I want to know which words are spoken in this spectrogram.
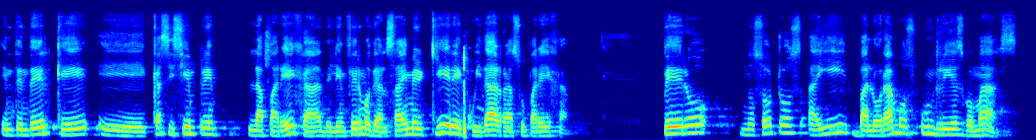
entender que eh, casi siempre la pareja del enfermo de Alzheimer quiere cuidar a su pareja, pero nosotros ahí valoramos un riesgo más.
